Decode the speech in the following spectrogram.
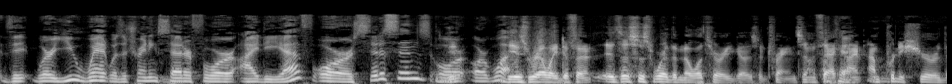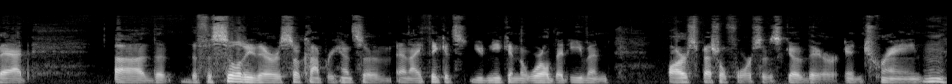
The, where you went was a training center for IDF or citizens or, the, or what? The Israeli defense. This is where the military goes and trains. And In fact, okay. I'm, I'm pretty sure that uh, the the facility there is so comprehensive, and I think it's unique in the world that even our special forces go there and train. Mm.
